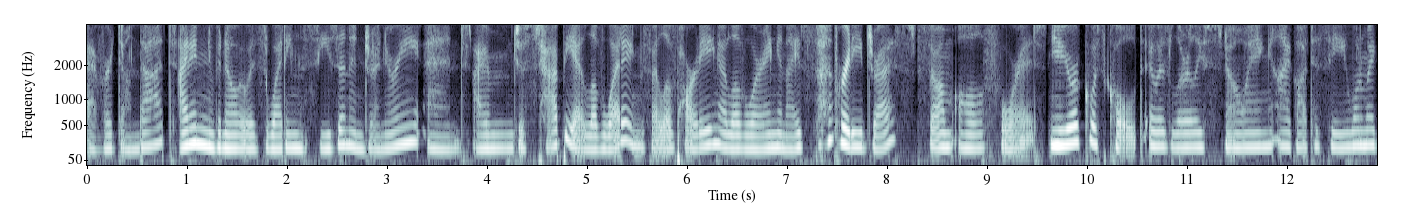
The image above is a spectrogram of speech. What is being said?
ever done that. I didn't even know it was wedding season in January, and I'm just happy. I love weddings. I love partying. I love wearing a nice, pretty dress. So I'm all for it. New York was cold. It was literally snowing. I got to see one of my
